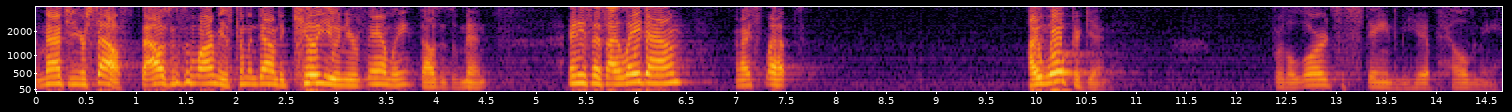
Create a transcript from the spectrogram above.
Imagine yourself, thousands of armies coming down to kill you and your family, thousands of men. And he says, I lay down and I slept. I woke again. For the Lord sustained me, He upheld me.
